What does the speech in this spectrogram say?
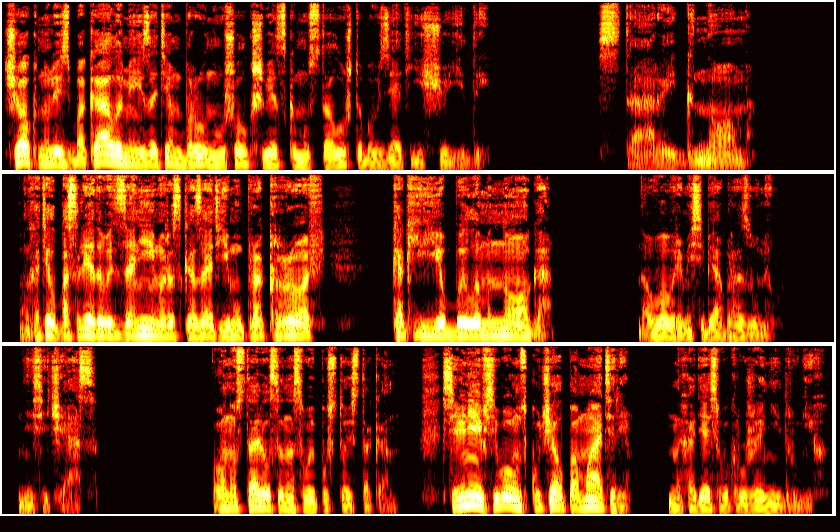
чокнулись бокалами, и затем Бруно ушел к шведскому столу, чтобы взять еще еды. Старый гном. Он хотел последовать за ним и рассказать ему про кровь, как ее было много, но вовремя себя образумил. Не сейчас. Он уставился на свой пустой стакан. Сильнее всего он скучал по матери, находясь в окружении других.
